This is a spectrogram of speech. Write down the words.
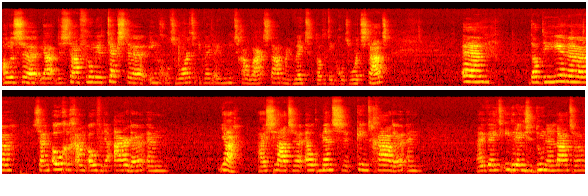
alles, eh, ja, er staan veel meer teksten in Gods woord. Ik weet even niet gauw waar het staat, maar ik weet dat het in Gods woord staat. Ehm, dat de Heer eh, zijn ogen gaan over de aarde en ja, hij slaat eh, elk mensenkind gade en hij weet iedereen zijn doen en laten.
